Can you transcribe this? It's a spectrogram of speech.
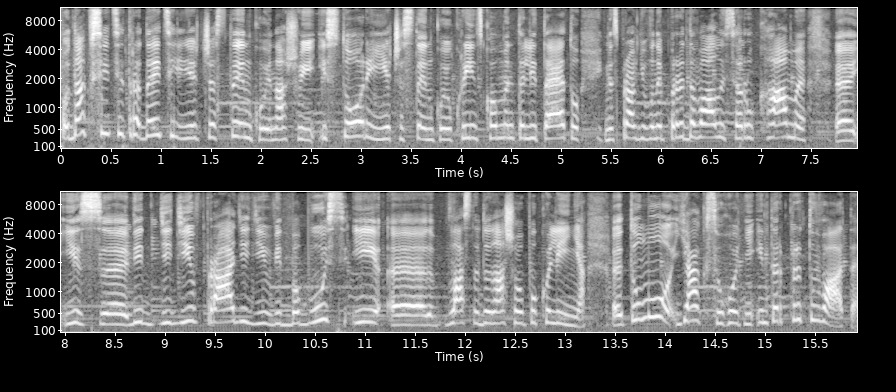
Однак всі ці традиції є частинкою нашої історії, є частинкою українського менталітету, і насправді вони передавалися руками е, із е, від дідів, прадідів, від бабусь і е, власне до нашого покоління. Тому як сьогодні інтерпретувати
